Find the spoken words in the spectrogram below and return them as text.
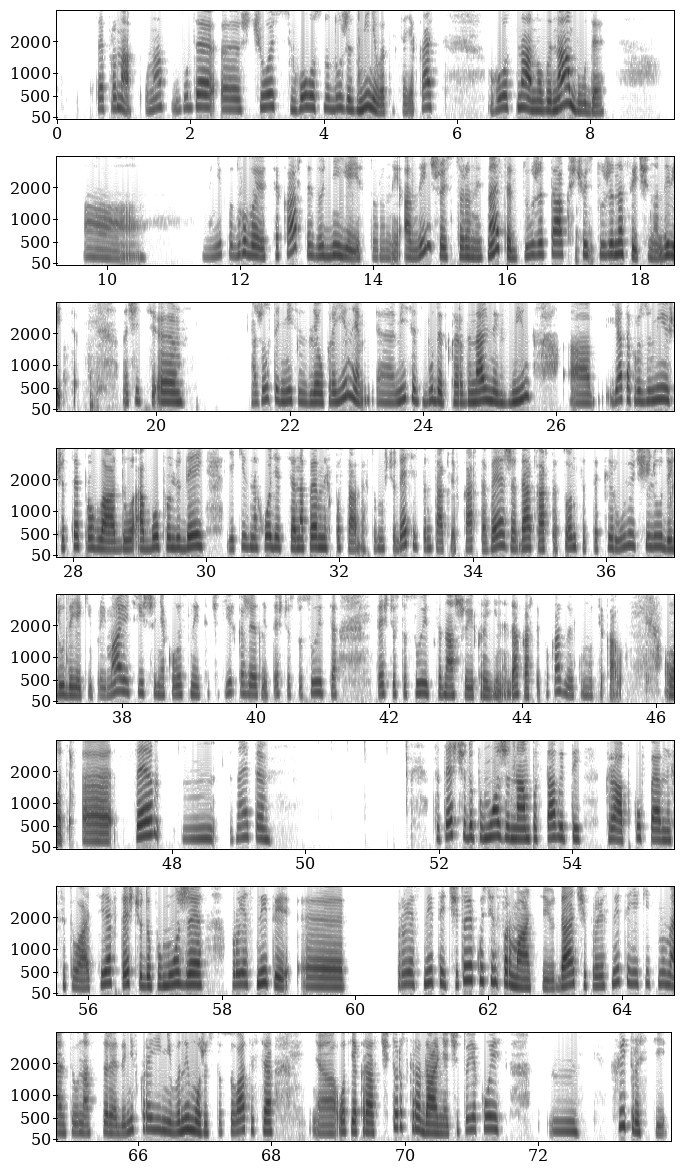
це про нас. У нас буде е, щось голосно дуже змінюватися. Якась голосна новина буде. А, Мені подобаються карти з однієї сторони, а з іншої сторони, знаєте, дуже так, щось дуже насичено. Дивіться. Значить, е, жовтень місяць для України е, місяць буде кардинальних змін я так розумію, що це про владу або про людей, які знаходяться на певних посадах, тому що 10 пентаклів, карта вежа, да, карта сонця це керуючі люди, люди, які приймають рішення, колесниця, четвірка жезлів, те, що стосується те, що стосується нашої країни. Да, Карти показую, кому цікаво. От, е, Це, знаєте, це те, що допоможе нам поставити крапку в певних ситуаціях, те, що допоможе прояснити, е, прояснити чи то якусь інформацію, да, чи прояснити якісь моменти у нас всередині в країні, вони можуть стосуватися е, от якраз чи то розкрадання, чи то якоїсь м, хитрості.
